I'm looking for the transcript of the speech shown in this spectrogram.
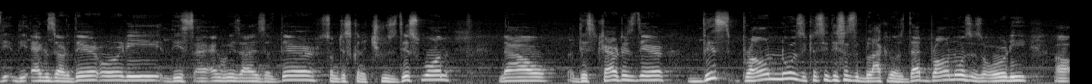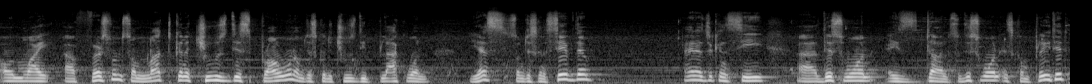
the, the, eggs are there already. These uh, angry eyes are there. So I'm just gonna choose this one. Now this carrot is there. This brown nose you can see this is a black nose. That brown nose is already uh, on my uh, first one. So I'm not gonna choose this brown one. I'm just gonna choose the black one yes so I'm just gonna save them. And as you can see uh, this one is done. So this one is completed.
